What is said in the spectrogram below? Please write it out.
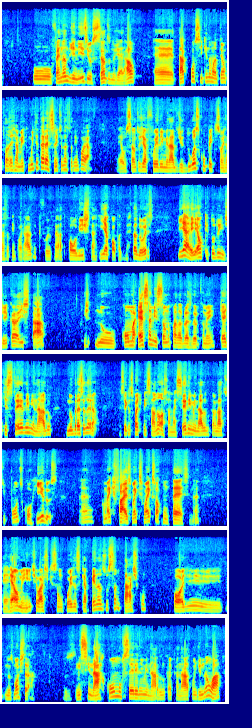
O Fernando Diniz e o Santos no geral é, tá conseguindo manter um planejamento muito interessante nessa temporada. É, o Santos já foi eliminado de duas competições nessa temporada, que foi o Campeonato Paulista e a Copa Libertadores. E aí, ao que tudo indica, está no, com uma, essa missão no Campeonato Brasileiro também, que é de ser eliminado no Brasileirão. Eu sei que você pode pensar, nossa, mas ser eliminado no campeonato de pontos corridos, né, como é que faz? Como é que, como é que isso acontece? Né? É, realmente, eu acho que são coisas que apenas o Fantástico pode nos mostrar. Nos ensinar como ser eliminado no campeonato onde não há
